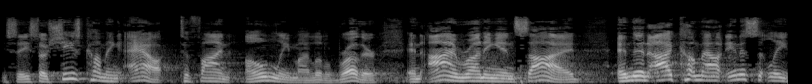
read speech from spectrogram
You see, so she's coming out to find only my little brother, and I'm running inside, and then I come out innocently.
